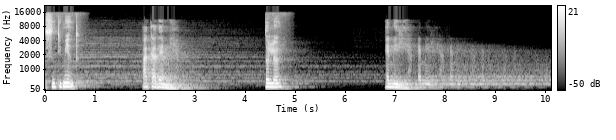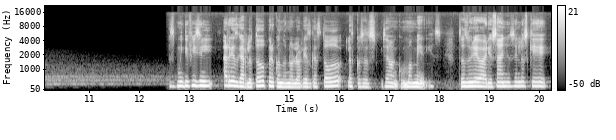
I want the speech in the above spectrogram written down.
Sentimiento. Academia. Dolor. Emilia. Emilia. Es muy difícil arriesgarlo todo, pero cuando no lo arriesgas todo, las cosas se van como a medias. Entonces duré varios años en los que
